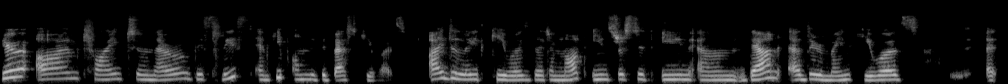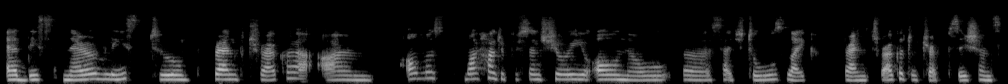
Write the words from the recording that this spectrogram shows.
Here I'm trying to narrow this list and keep only the best keywords. I delete keywords that I'm not interested in and then add the remaining keywords add this narrow list to rank tracker. I'm almost 100% sure you all know uh, such tools like rank tracker to track positions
